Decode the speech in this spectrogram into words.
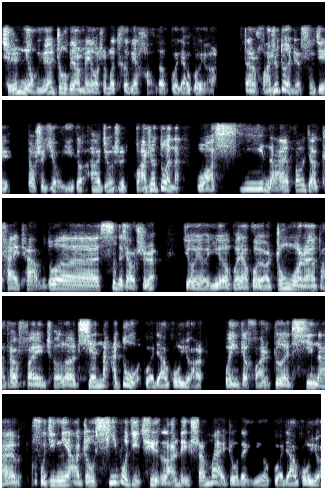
其实纽约周边没有什么特别好的国家公园，但是华盛顿这附近倒是有一个啊，就是华盛顿呢，往西南方向开差不多四个小时，就有一个国家公园，中国人把它翻译成了仙纳度国家公园。位于这华盛顿西南弗吉尼亚州西部地区蓝岭山脉州的一个国家公园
